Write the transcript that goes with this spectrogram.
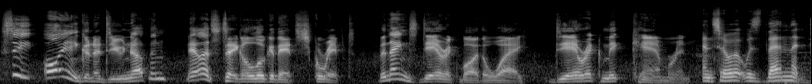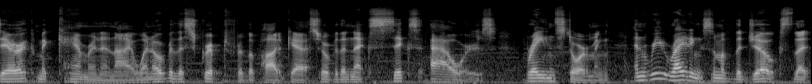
See, I ain't gonna do nothing. Now let's take a look at that script. The name's Derek, by the way. Derek McCameron. And so it was then that Derek McCameron and I went over the script for the podcast over the next six hours, brainstorming and rewriting some of the jokes that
